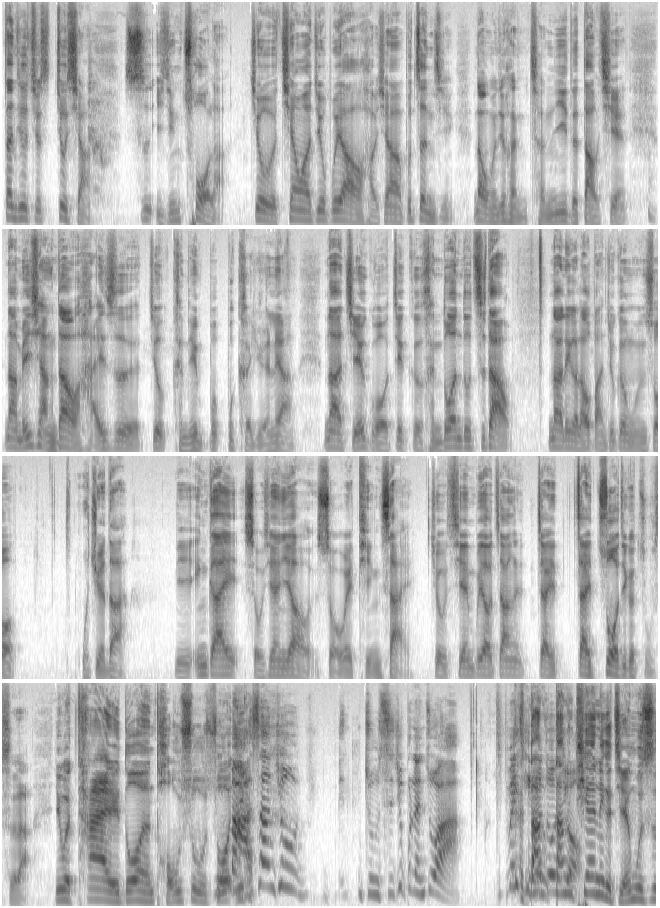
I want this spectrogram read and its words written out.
但就就就想是已经错了，就千万就不要好像不正经。那我们就很诚意的道歉。那没想到还是就肯定不不可原谅。那结果这个很多人都知道，那那个老板就跟我们说，我觉得。你应该首先要所谓停赛，就先不要这样再再做这个主持了，因为太多人投诉说马上就主持就不能做啊，被停？当当天那个节目是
